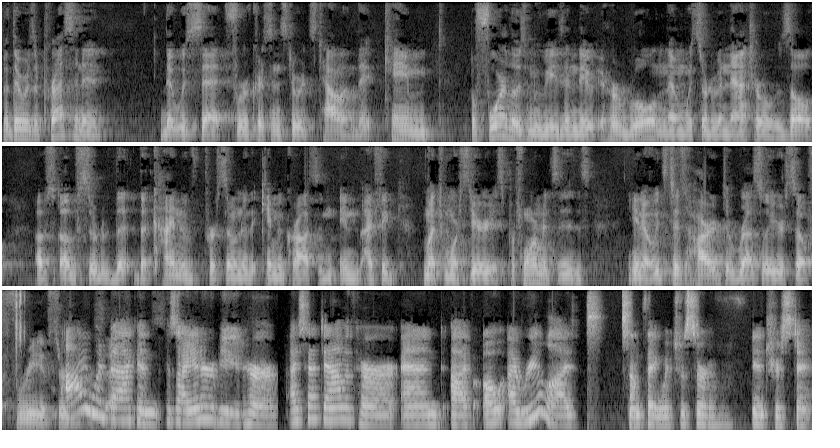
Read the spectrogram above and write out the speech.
But there was a precedent that was set for Kristen Stewart's talent that came before those movies, and they, her role in them was sort of a natural result of, of sort of the, the kind of persona that came across in, in, I think, much more serious performances. You know, it's just hard to wrestle yourself free of certain. I went back and because I interviewed her, I sat down with her, and I've oh, I realized something which was sort of interesting.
